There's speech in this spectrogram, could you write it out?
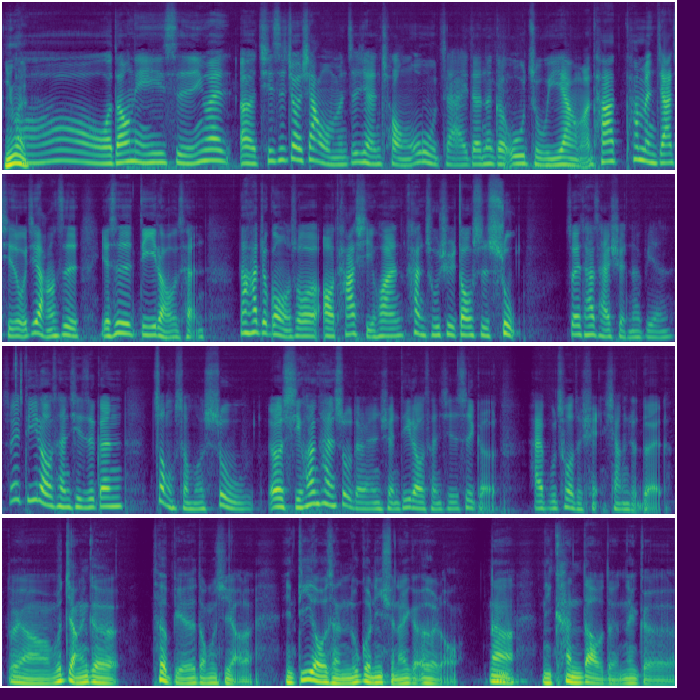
因为哦，我懂你意思。因为呃，其实就像我们之前宠物宅的那个屋主一样嘛，他他们家其实我记得好像是也是低楼层，那他就跟我说，哦，他喜欢看出去都是树，所以他才选那边。所以低楼层其实跟种什么树，呃，喜欢看树的人选低楼层，其实是一个还不错的选项，就对了。对啊，我讲一个特别的东西好了。你低楼层，如果你选了一个二楼，那你看到的那个。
